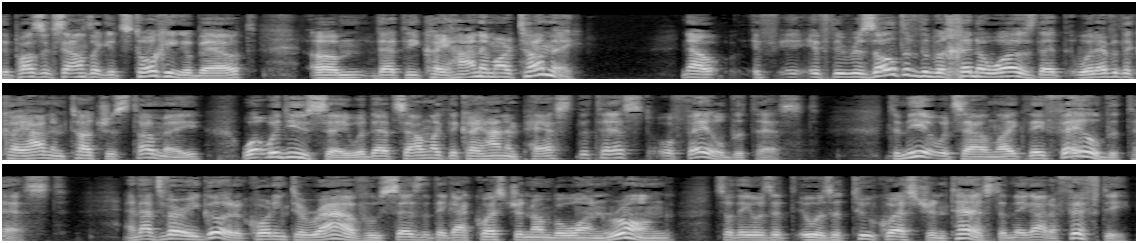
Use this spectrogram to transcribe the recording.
the pasuk sounds like it's talking about um, that the kaihanim are tame. Now, if if the result of the bechina was that whatever the kaihanim touches tame, what would you say? Would that sound like the kaihanim passed the test or failed the test? To me, it would sound like they failed the test. And that's very good, according to Rav, who says that they got question number one wrong. So they was a, it was a two question test and they got a 50.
